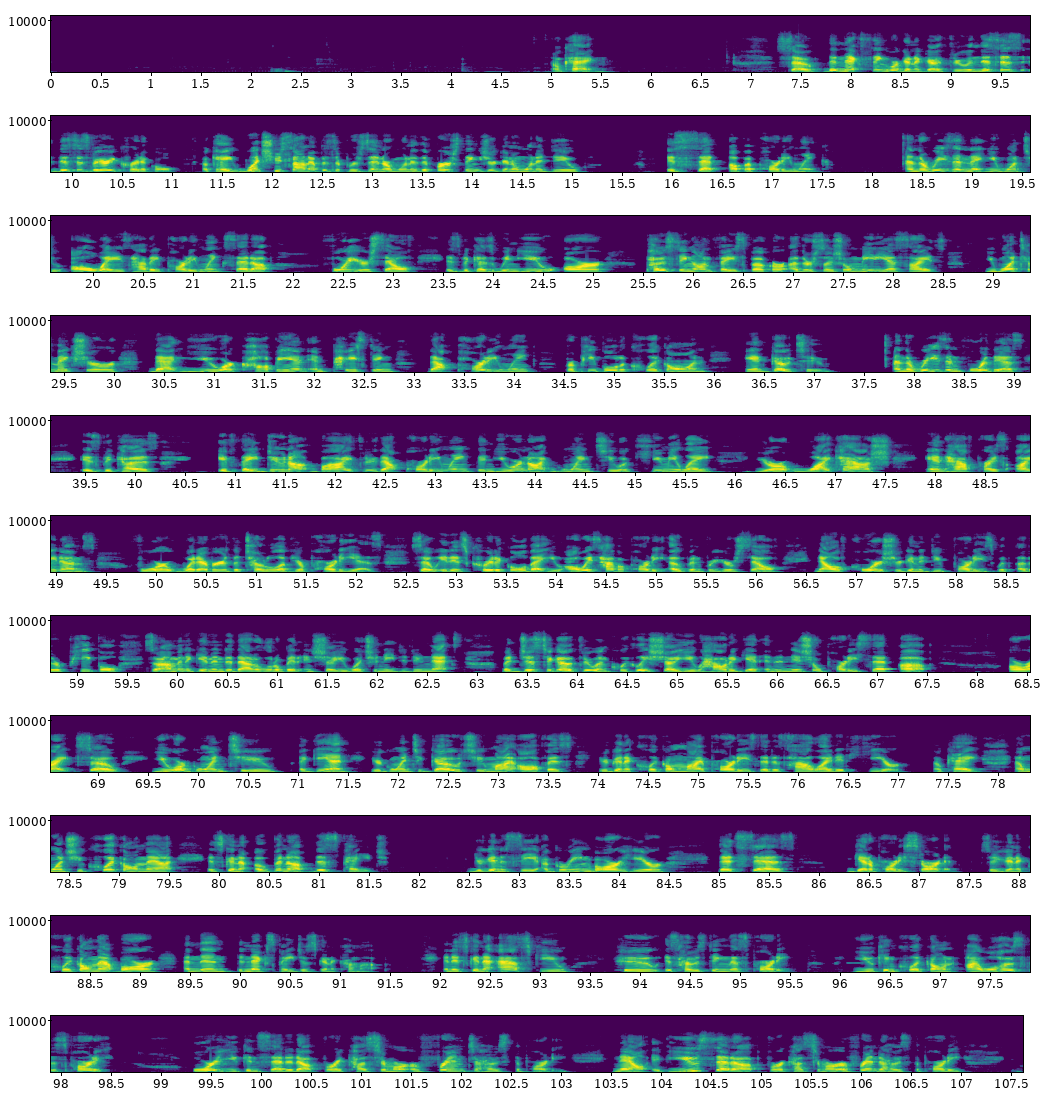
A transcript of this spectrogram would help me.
Okay. So the next thing we're going to go through, and this is this is very critical. Okay, once you sign up as a presenter, one of the first things you're going to want to do is set up a party link. And the reason that you want to always have a party link set up for yourself is because when you are posting on Facebook or other social media sites, you want to make sure that you are copying and pasting that party link for people to click on and go to. And the reason for this is because if they do not buy through that party link, then you are not going to accumulate your Y cash and half price items for whatever the total of your party is. So it is critical that you always have a party open for yourself. Now, of course, you're going to do parties with other people. So I'm going to get into that a little bit and show you what you need to do next. But just to go through and quickly show you how to get an initial party set up. All right, so you are going to, again, you're going to go to my office. You're going to click on my parties that is highlighted here okay? And once you click on that, it's going to open up this page. You're going to see a green bar here that says get a party started. So you're going to click on that bar and then the next page is going to come up. And it's going to ask you who is hosting this party. You can click on I will host this party or you can set it up for a customer or friend to host the party. Now, if you set up for a customer or friend to host the party,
